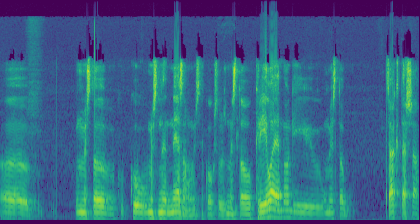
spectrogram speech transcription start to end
uh, umjesto, umjesto ne, ne znam umjesto kog su, umjesto krila jednog i umjesto caktaša.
